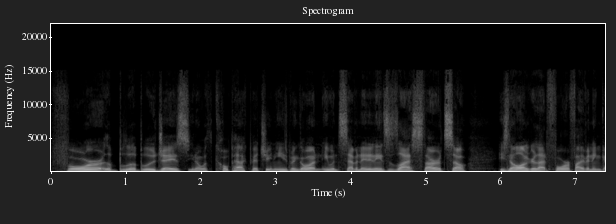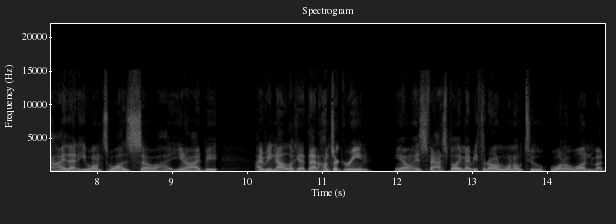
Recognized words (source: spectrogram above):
for the Blue, Blue Jays, you know, with Kopech pitching. He's been going, he went seven, eight innings his last start, so he's no longer that four or five inning guy that he once was. So I, you know, I'd be, I'd be not looking at that. Hunter Greene, you know, his fastball, he might be throwing 102, 101, but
